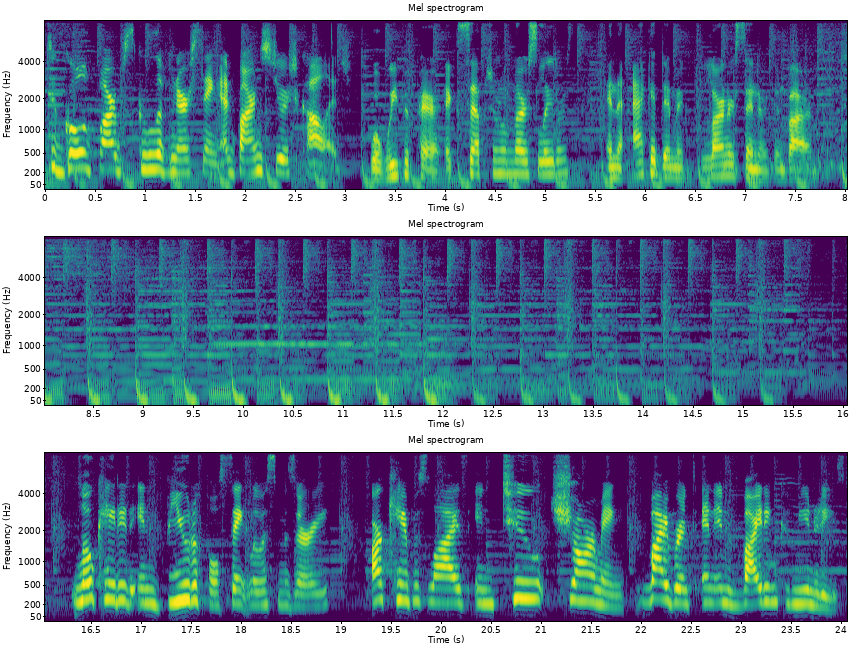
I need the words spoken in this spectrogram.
to Goldfarb School of Nursing at Barnes Jewish College, where we prepare exceptional nurse leaders in an academic, learner-centered environment. Located in beautiful St. Louis, Missouri, our campus lies in two charming, vibrant, and inviting communities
